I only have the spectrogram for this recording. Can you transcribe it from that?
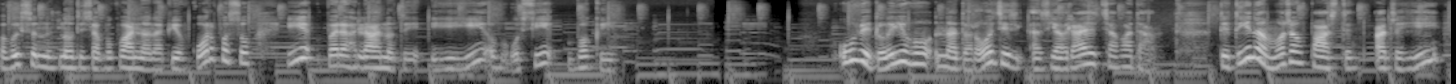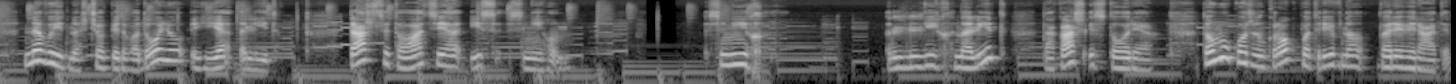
висунутися буквально на пів корпусу і переглянути її в усі боки. У відлигу на дорозі з'являється вода. Дитина може впасти, адже їй не видно, що під водою є лід. Та ж ситуація із снігом. Сніг ліг на лід така ж історія. Тому кожен крок потрібно перевіряти.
